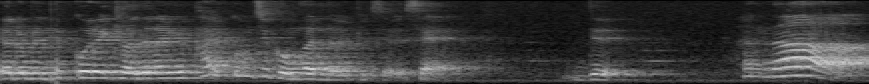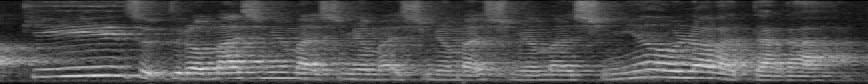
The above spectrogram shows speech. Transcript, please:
여러분 늑골에 겨드랑이 팔꿈치 공간 넓히세요. 셋, 넷, 하나 긴 숨 들어 마시며 마시며 마시며 마시며 마시며 올라갔다가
